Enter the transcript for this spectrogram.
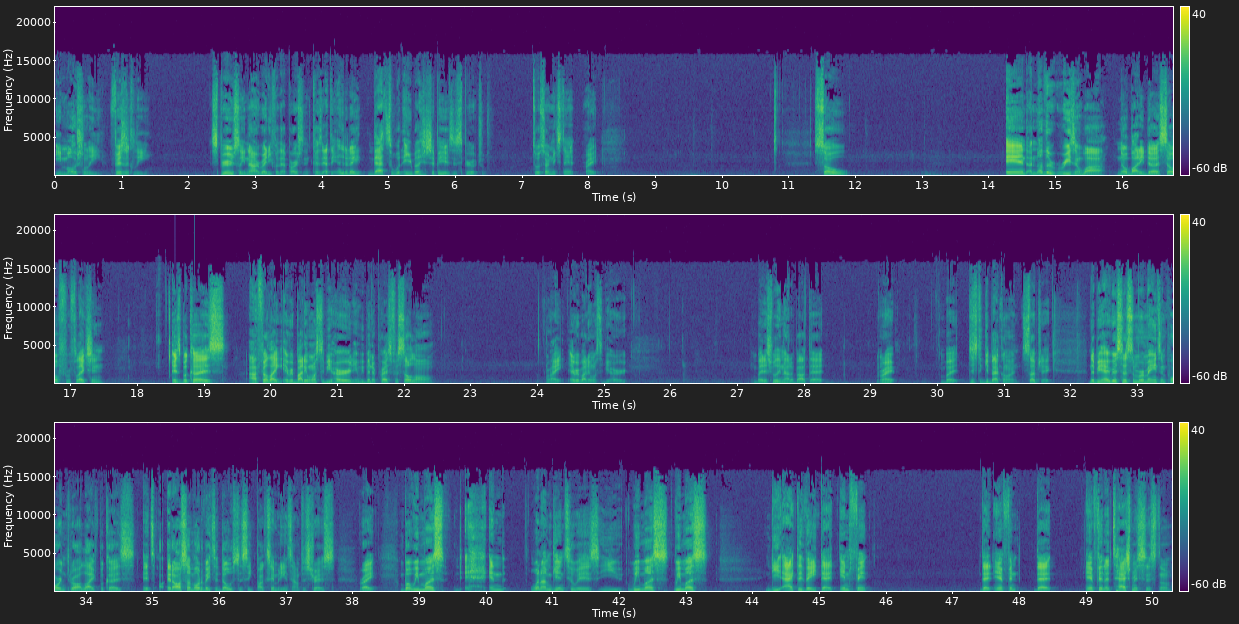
emotionally, physically, spiritually not ready for that person. Because at the end of the day, that's what a relationship is. It's spiritual to a certain extent, right? So, and another reason why nobody does self reflection is because I feel like everybody wants to be heard, and we've been oppressed for so long. right? Everybody wants to be heard. But it's really not about that, right? But just to get back on subject, the behavioral system remains important throughout life because it's it also motivates adults to seek proximity in times of stress, right? But we must, and what I'm getting to is you, we must we must deactivate that infant that infant that infant attachment system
